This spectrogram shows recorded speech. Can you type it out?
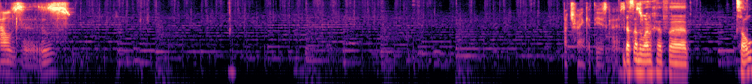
Houses. I'll try and get these guys. Does closer. anyone have uh, a saw?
